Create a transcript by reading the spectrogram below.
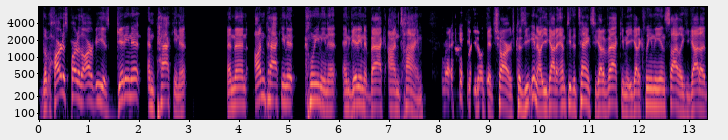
the hardest part of the RV is getting it and packing it, and then unpacking it, cleaning it, and getting it back on time. Right. so you don't get charged because you you know you got to empty the tanks, you got to vacuum it, you got to clean the inside. Like you gotta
